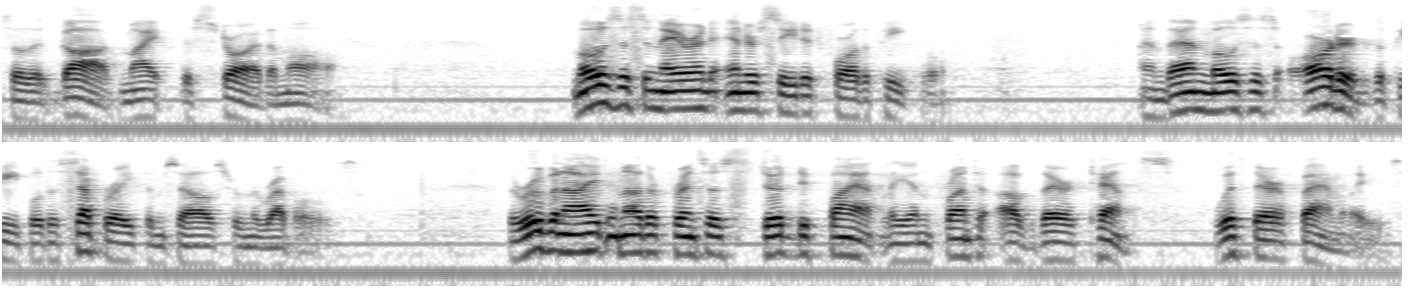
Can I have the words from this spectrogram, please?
so that God might destroy them all. Moses and Aaron interceded for the people. And then Moses ordered the people to separate themselves from the rebels. The Reubenite and other princes stood defiantly in front of their tents with their families.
